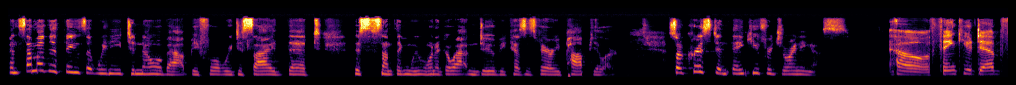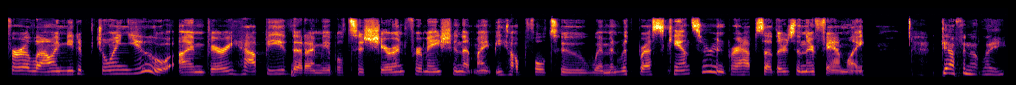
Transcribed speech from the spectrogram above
and some of the things that we need to know about before we decide that this is something we want to go out and do because it's very popular. So, Kristin, thank you for joining us. Oh, thank you, Deb, for allowing me to join you. I'm very happy that I'm able to share information that might be helpful to women with breast cancer and perhaps others in their family. Definitely.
